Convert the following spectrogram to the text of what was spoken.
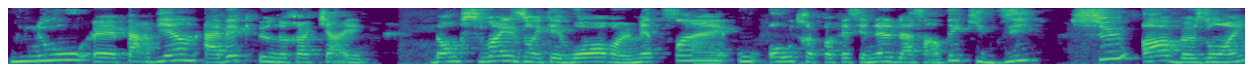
nous euh, parviennent avec une requête. Donc souvent, ils ont été voir un médecin ou autre professionnel de la santé qui dit tu as besoin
